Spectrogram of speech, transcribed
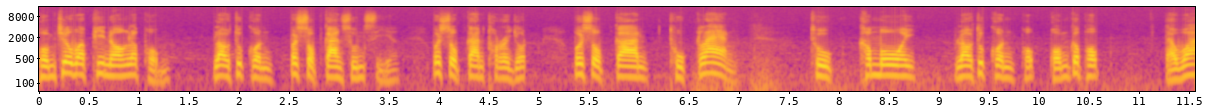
ผมเชื่อว่าพี่น้องและผม เราทุกคนประสบการสูญเสีย ประสบการทรยศ ประสบการถูกแกล้ง ถูกขโมย เราทุกคนพบผมก็พบ แต่ว่า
